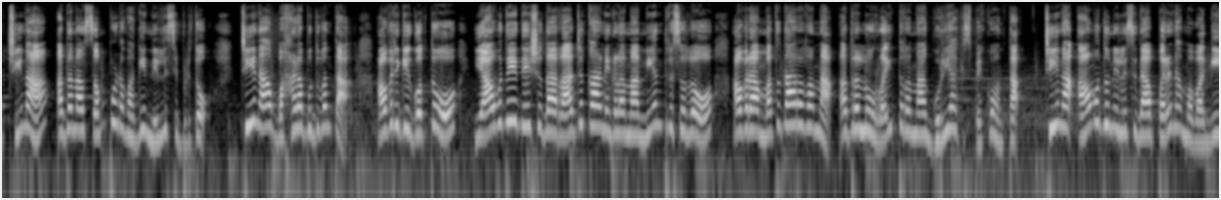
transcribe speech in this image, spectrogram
ಚೀನಾ ಅದನ್ನ ಸಂಪೂರ್ಣವಾಗಿ ನಿಲ್ಲಿಸಿಬಿಡ್ತು. ಚೀನಾ ಬಹಳ ಬುದ್ಧಿವಂತ. ಅವರಿಗೆ ಗೊತ್ತು, ಯಾವುದೇ ದೇಶದ ರಾಜಕಾರಣಿಗಳನ್ನ ನಿಯಂತ್ರಿಸಲು ಅವರ ಮತದಾರರನ್ನ ಅದರಲ್ಲೂ ರೈತರನ್ನ ಗುರಿಯಾಗಿಸಬೇಕು ಅಂತ. ಚೀನಾ ಆಮದು ನಿಲ್ಲಿಸಿದ ಪರಿಣಾಮವಾಗಿ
